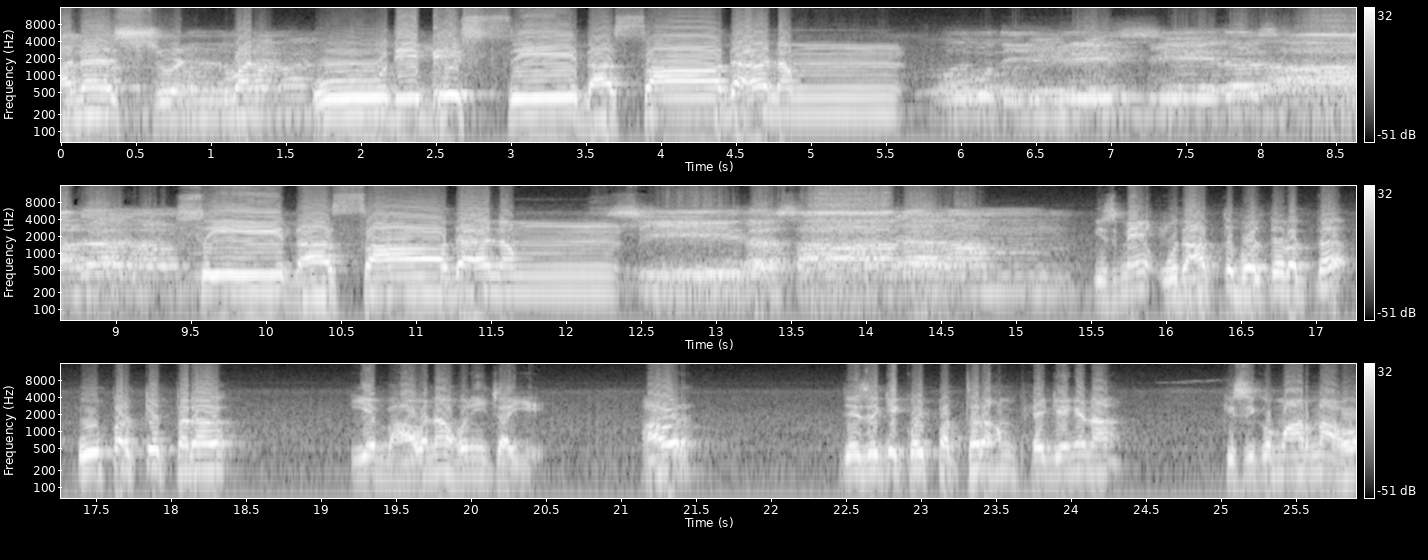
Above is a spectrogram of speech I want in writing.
अनः शृण्वन् ऊदिभिः सीदसादनम्। सीदसादनम्। इसमें उदात्त बोलते वक्त ऊपर के तरह ये भावना होनी चाहिए। और जैसे कि कोई पत्थर हम फेंकेंगे ना, किसी को मारना हो,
